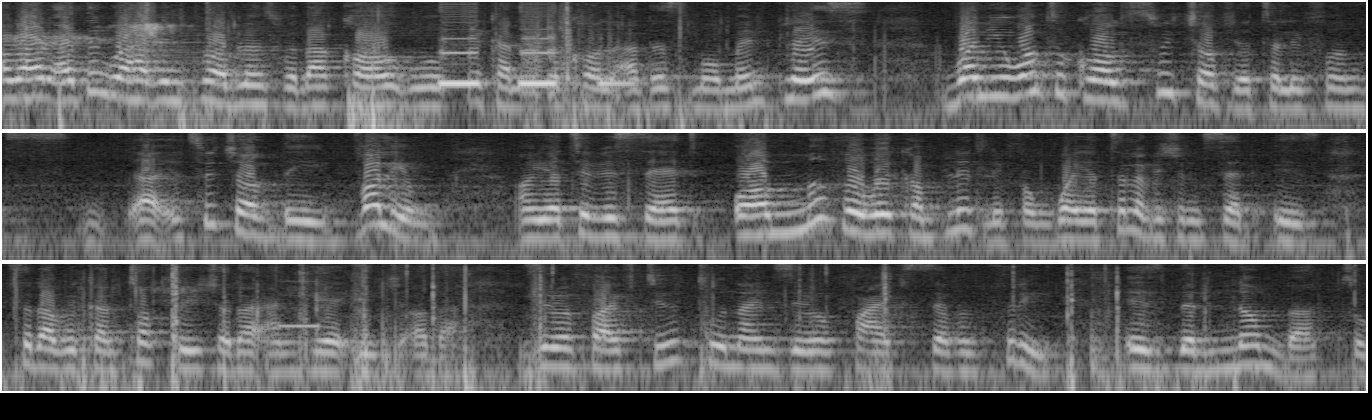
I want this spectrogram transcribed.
All right, I think we're having problems with that call. We'll take another call at this moment, please. When you want to call, switch off your telephone, uh, switch off the volume on your TV set or move away completely from where your television set is so that we can talk to each other and hear each other. 052-290-573 is the number to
